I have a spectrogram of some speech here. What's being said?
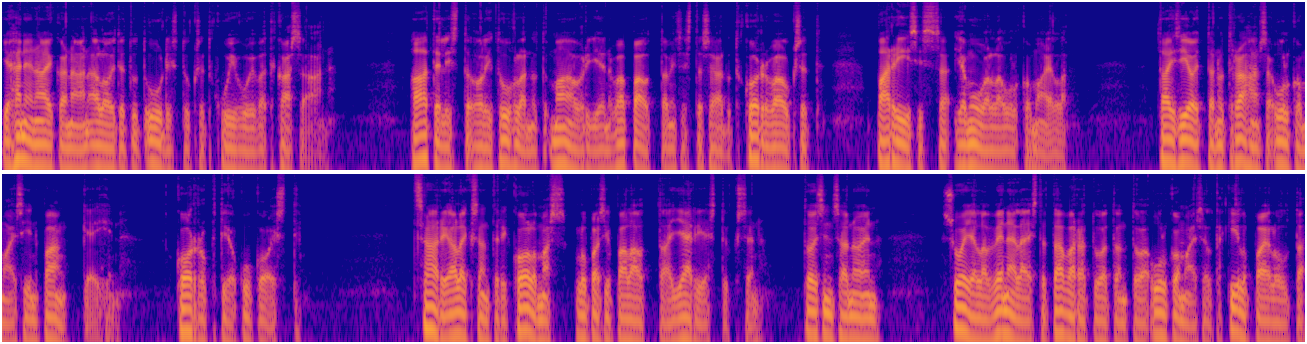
ja hänen aikanaan aloitetut uudistukset kuivuivat kasaan. Aatelisto oli tuhlannut maorien vapauttamisesta saadut korvaukset Pariisissa ja muualla ulkomailla, tai sijoittanut rahansa ulkomaisiin pankkeihin. Korruptio kukoisti. Tsaari Aleksanteri III lupasi palauttaa järjestyksen, toisin sanoen suojella venäläistä tavaratuotantoa ulkomaiselta kilpailulta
